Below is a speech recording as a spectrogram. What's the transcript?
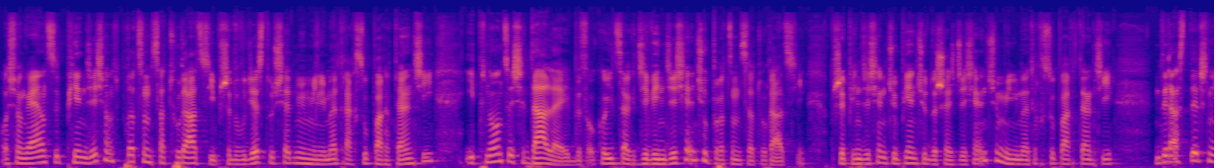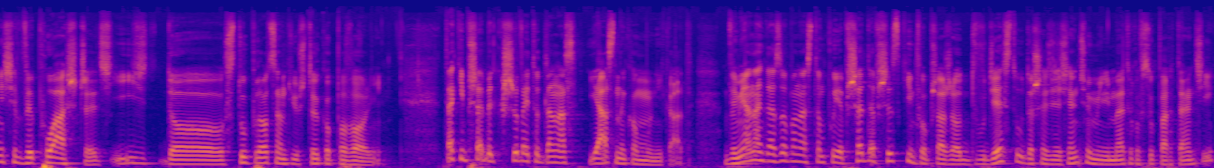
osiągający 50% saturacji przy 27 mm supertenci i pnący się dalej, by w okolicach 90% saturacji przy 55 do 60 mm supertenci drastycznie się wypłaszczyć i iść do 100% już tylko powoli. Taki przebieg krzywej to dla nas jasny komunikat. Wymiana gazowa następuje przede wszystkim w obszarze od 20 do 60 mm supertenci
